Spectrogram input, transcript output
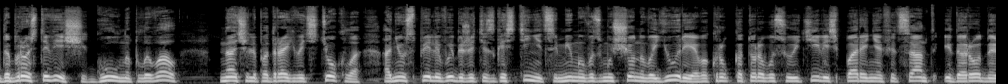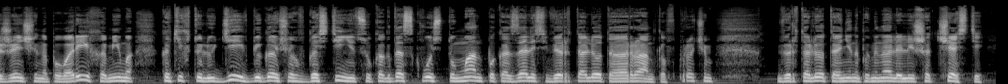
«Да брось ты вещи!» Гул наплывал. Начали подрагивать стекла, они успели выбежать из гостиницы мимо возмущенного Юрия, вокруг которого суетились парень-официант и дородная женщина-повариха, мимо каких-то людей, вбегающих в гостиницу, когда сквозь туман показались вертолеты оранков. Впрочем, вертолеты они напоминали лишь отчасти –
